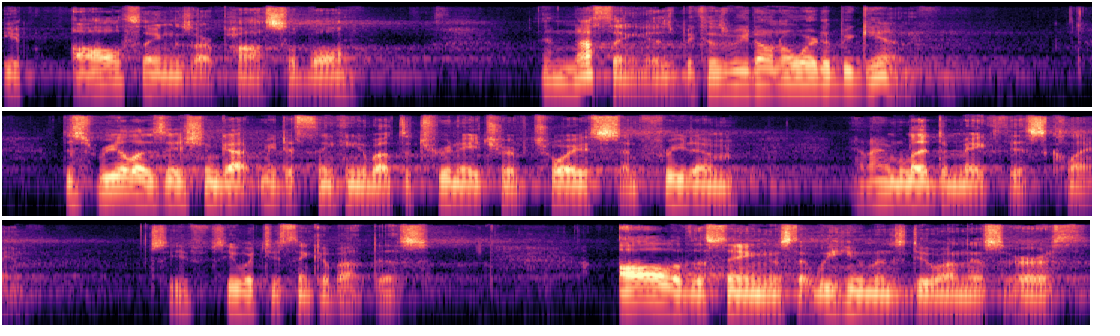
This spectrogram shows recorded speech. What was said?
If all things are possible, then nothing is because we don't know where to begin. This realization got me to thinking about the true nature of choice and freedom, and I'm led to make this claim. See, if, see what you think about this. All of the things that we humans do on this earth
